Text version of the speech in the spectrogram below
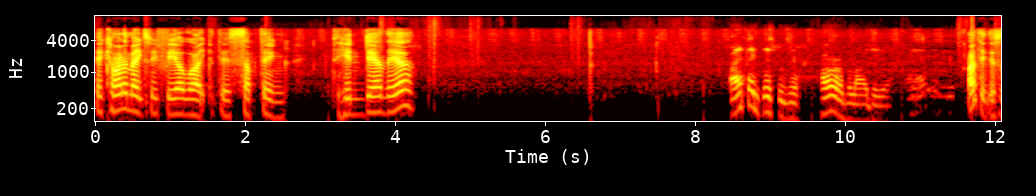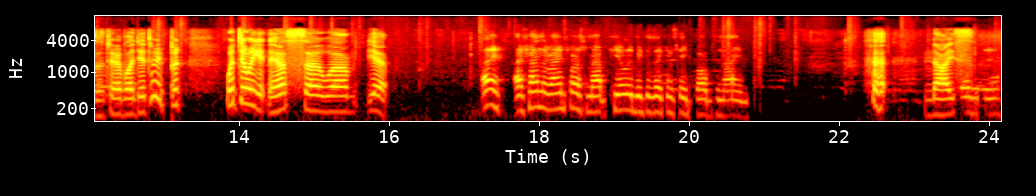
it kind of makes me feel like there's something hidden down there. I think this was a horrible idea. I think this is a terrible idea too, but we're doing it now, so um yeah. Hey, I found the rainforest map purely because I can see Bob's name. nice. over there.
